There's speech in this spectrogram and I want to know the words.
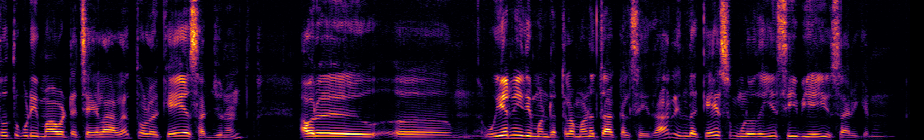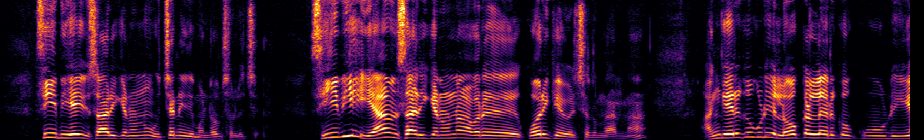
தூத்துக்குடி மாவட்ட செயலாளர் தோழர் கே எஸ் அர்ஜுனன் அவர் உயர்நீதிமன்றத்தில் மனு தாக்கல் செய்தார். இந்த கேஸ் முழுவதையும் சிபிஐ விசாரிக்கணும். சிபிஐ விசாரிக்கணும்னு உச்சநீதிமன்றம் சொல்லுச்சு. சிபிஐ ஏன் விசாரிக்கணும்னு அவர் கோரிக்கை வச்சுருந்தாருன்னா அங்கே இருக்கக்கூடிய லோக்கலில் இருக்கக்கூடிய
